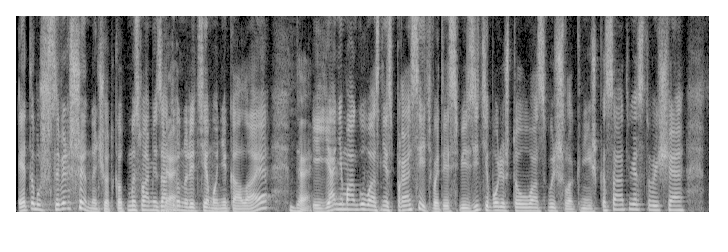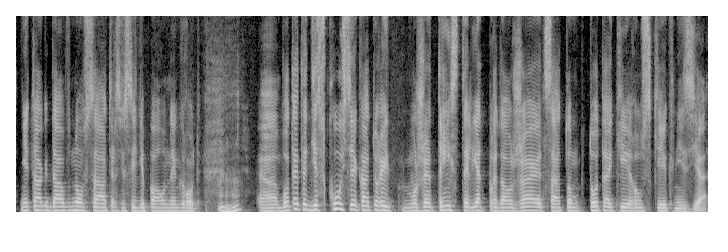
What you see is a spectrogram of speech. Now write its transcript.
Это уж совершенно четко. Вот мы с вами затронули да. тему Николая, да. и я не могу вас не спросить в этой связи, тем более, что у вас вышла книжка соответствующая не так давно в соавторстве с Лидией Павловной Грот. Угу. Э, вот эта дискуссия, которая уже 300 лет продолжается о том, кто такие русские князья.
